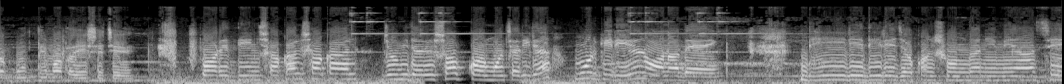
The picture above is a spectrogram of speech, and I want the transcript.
এক বুদ্ধি মাথায় এসেছে। পরের দিন সকাল সকাল জমিদারের সব কর্মচারীরা মুরগি নিয়ে রওনা দেয়। ধীরে ধীরে যখন সন্ধ্যা নেমে আসে,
